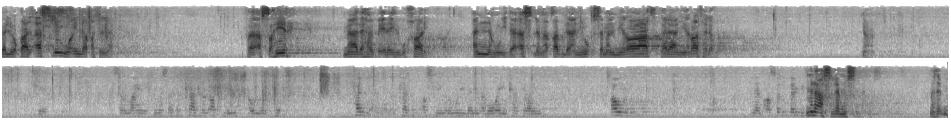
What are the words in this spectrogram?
بل يقال أسلم وإلا قتلناك فالصحيح ما ذهب إليه البخاري أنه إذا أسلم قبل أن يقسم الميراث فلا ميراث له. نعم. في مسألة الكافر الأصلي أو المرتد هل الكافر الأصلي من ولد من أبوين كافرين؟ أو من من الأصل لم من الأصل لم يسلم. مثلا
